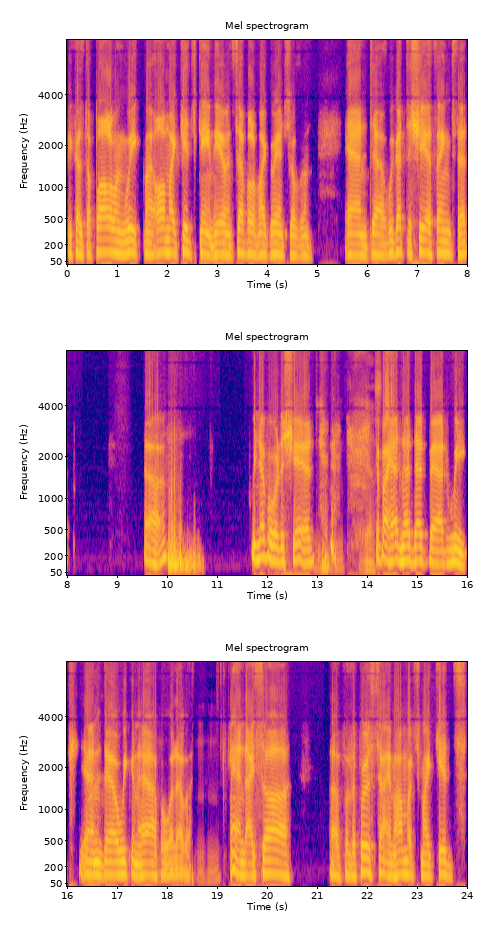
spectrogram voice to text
because the following week, my all my kids came here and several of my grandchildren, and uh, we got to share things that uh, we never would have shared yes. if I hadn't had that bad week and a uh, week and a half or whatever. Mm-hmm. And I saw uh, for the first time how much my kids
